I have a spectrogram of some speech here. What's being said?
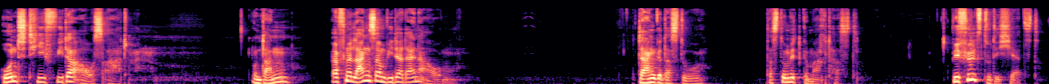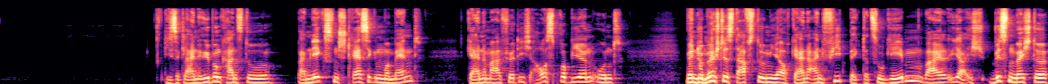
und tief wieder ausatmen. Und dann Öffne langsam wieder deine Augen. Danke, dass du, dass du mitgemacht hast. Wie fühlst du dich jetzt? Diese kleine Übung kannst du beim nächsten stressigen Moment gerne mal für dich ausprobieren und wenn du möchtest, darfst du mir auch gerne ein Feedback dazu geben, weil ja, ich wissen möchte,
